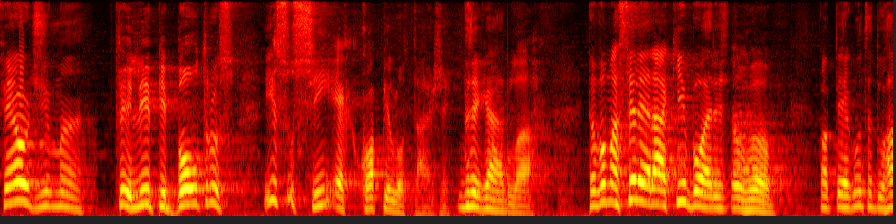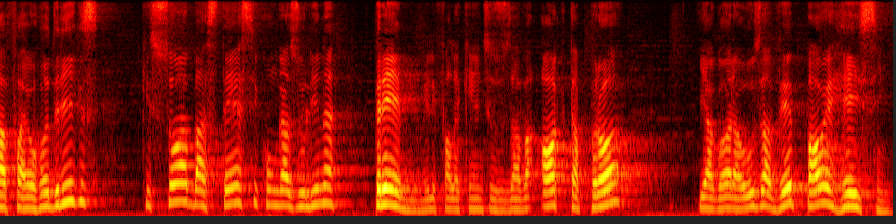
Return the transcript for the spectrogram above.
Feldman. Felipe Boutros, isso sim é copilotagem. Obrigado. Vamos lá. Então vamos acelerar aqui, Boris. Então vamos. Com a pergunta do Rafael Rodrigues, que só abastece com gasolina premium. Ele fala que antes usava Octa Pro e agora usa V Power Racing.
